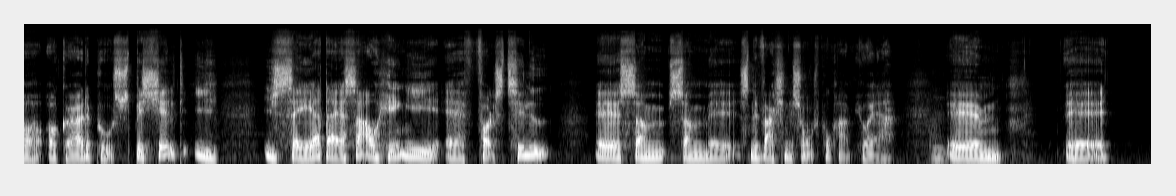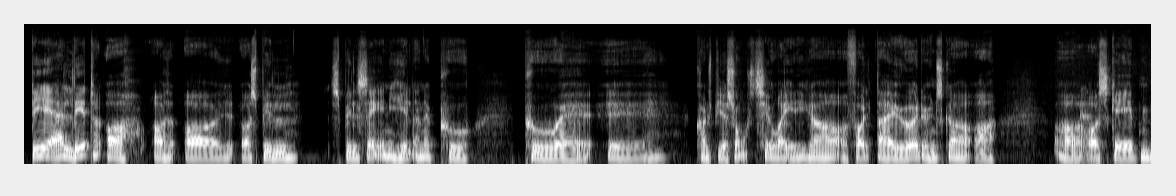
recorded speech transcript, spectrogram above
at, at gøre det på, specielt i i sager, der er så afhængige af folks tillid, øh, som, som øh, sådan et vaccinationsprogram jo er. Mm. Øh, øh, det er let at, at, at, at spille, spille sagen i hænderne på, på øh, øh, konspirationsteoretikere og folk, der i øvrigt ønsker at, at, at skabe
